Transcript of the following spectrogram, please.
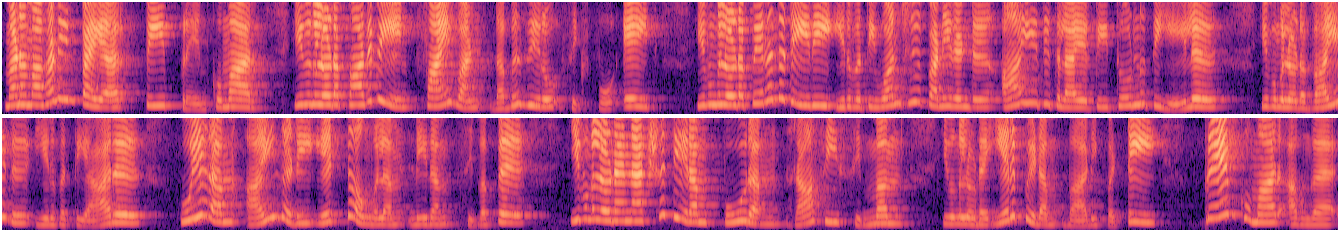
மணமகனின் பெயர் பி பிரேம்குமார். இவங்களோட பதவியின் five one double zero six four eight இவங்களோட பிறந்த தேதி இருபத்தி ஒன்று பன்னிரெண்டு ஆயிரத்தி தொள்ளாயிரத்தி தொண்ணூற்றி ஏழு. இவங்களோட வயது இருபத்தி ஆறு. உயரம் ஐந்தடி எட்டு அங்குலம் நிறம் சிவப்பு. இவங்களோட நட்சத்திரம் பூரம் ராசி சிம்மம். இவங்களோட இருப்பிடம் வாடிப்பட்டி. பிரேம்குமார் அவங்க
